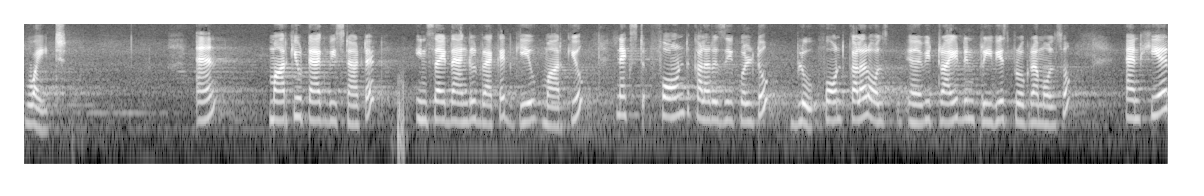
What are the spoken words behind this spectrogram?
white. And marquee tag we started. Inside the angle bracket give marquee next font color is equal to blue. Font color also uh, we tried in previous program also. And here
